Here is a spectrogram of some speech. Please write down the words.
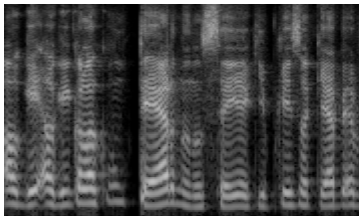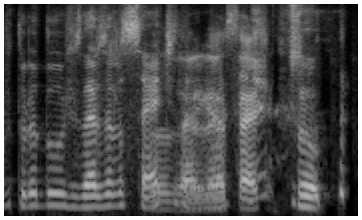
alguém, alguém coloca um terno no sei aqui, porque isso aqui é a abertura do 007, tá ligado? 007.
